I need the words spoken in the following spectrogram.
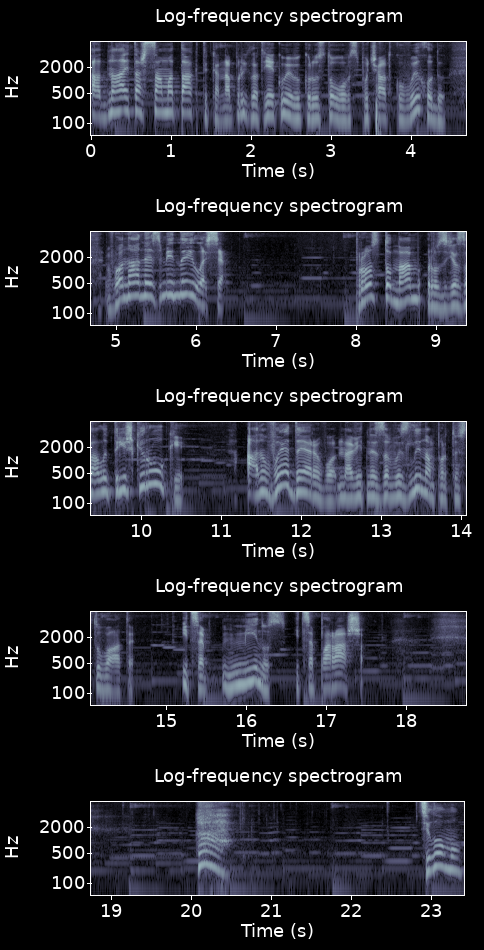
одна і та ж сама тактика, наприклад, яку я використовував з початку виходу, вона не змінилася. Просто нам розв'язали трішки руки. А нове дерево навіть не завезли нам протестувати. І це мінус, і це параша. В цілому,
